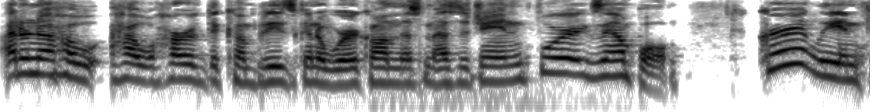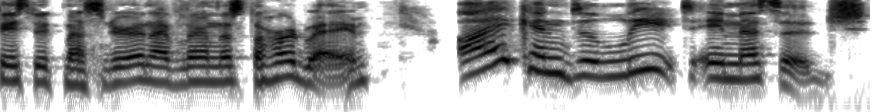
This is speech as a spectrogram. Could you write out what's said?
I don't know how how hard the company is going to work on this messaging. For example, currently in Facebook Messenger, and I've learned this the hard way. I can delete a message,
